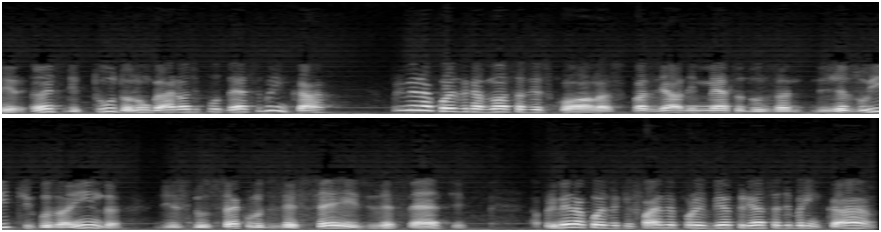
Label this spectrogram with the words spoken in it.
ser, antes de tudo, um lugar onde pudesse brincar. Primeira coisa que as nossas escolas, baseadas em métodos jesuíticos ainda, do século XVI, XVII, a primeira coisa que faz é proibir a criança de brincar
